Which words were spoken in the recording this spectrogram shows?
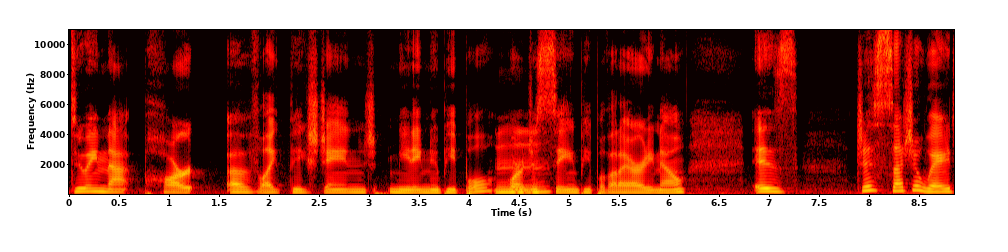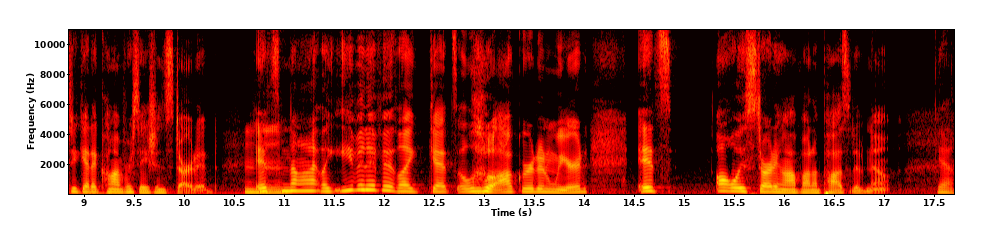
doing that part of like the exchange, meeting new people or Mm-hmm. just seeing people that I already know is just such a way to get a conversation started. It's Mm-hmm. not like even if it like gets a little awkward and weird, it's always starting off on a positive note Yeah.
